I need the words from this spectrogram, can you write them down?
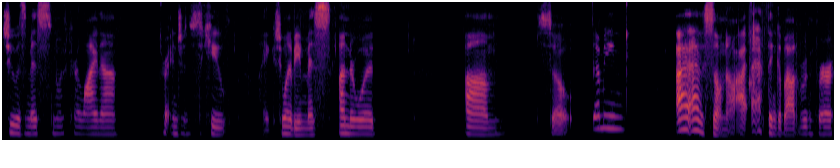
She was Miss North Carolina. Her engine's is cute. Like she want to be Miss Underwood. Um, so I mean, I I still know. I, I think about rooting for her.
